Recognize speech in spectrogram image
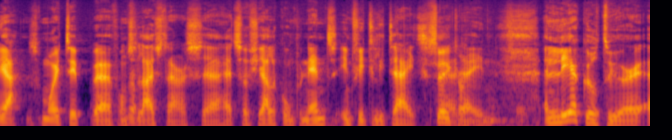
Ja, dat is een mooie tip uh, voor onze luisteraars. Uh, het sociale component in vitaliteit uh, Zeker. daarin. Een leercultuur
